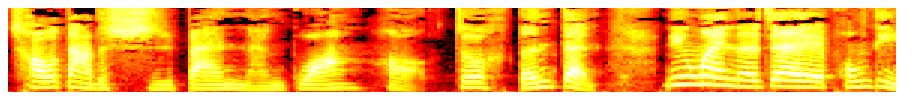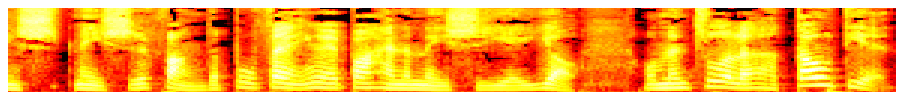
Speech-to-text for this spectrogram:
超大的石斑南瓜，好，都等等。另外呢，在澎鼎美食坊的部分，因为包含了美食也有，我们做了糕点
